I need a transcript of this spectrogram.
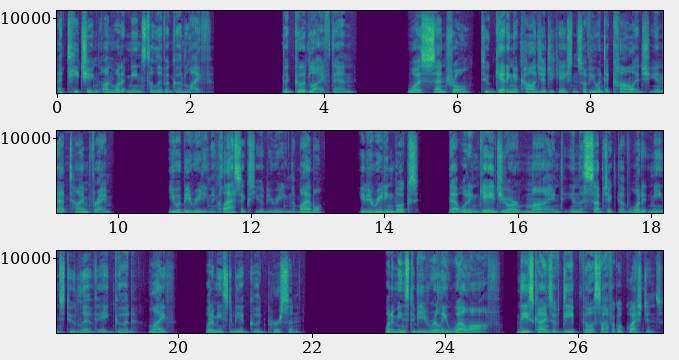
a teaching on what it means to live a good life. The good life, then, was central to getting a college education. So if you went to college in that time frame, you would be reading the classics, you would be reading the Bible, you'd be reading books that would engage your mind in the subject of what it means to live a good life, what it means to be a good person, what it means to be really well off, these kinds of deep philosophical questions.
